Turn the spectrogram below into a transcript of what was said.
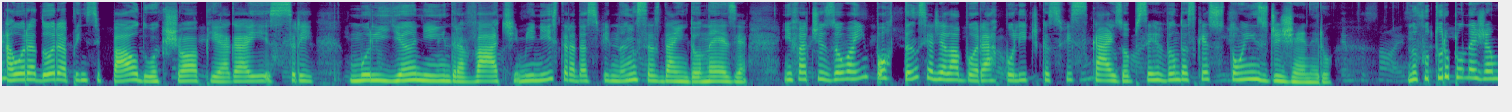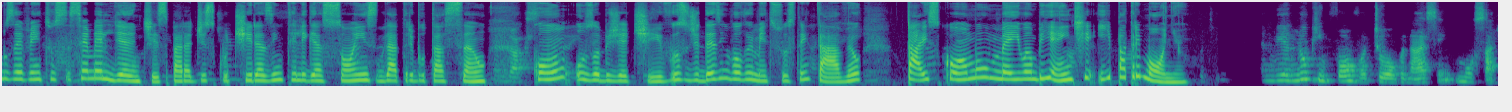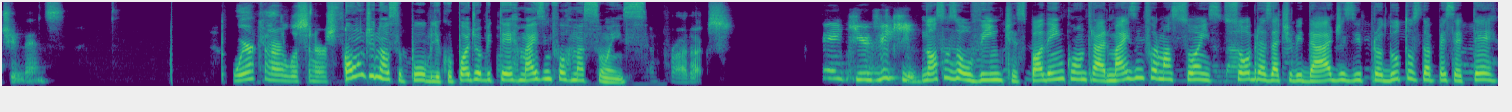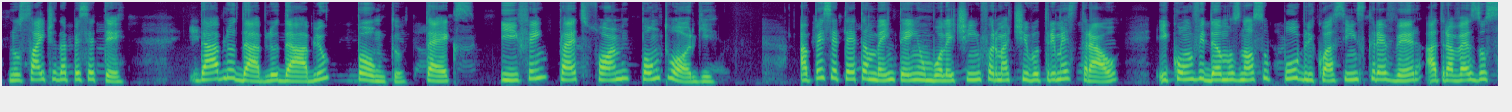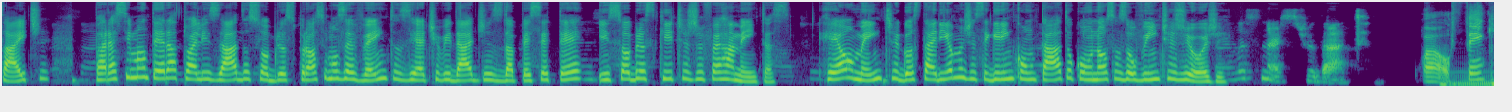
A oradora principal do workshop, H.I. Sri Mulyani Indravati, ministra das Finanças da Indonésia, enfatizou a importância de elaborar políticas fiscais observando as questões de gênero. No futuro, planejamos eventos semelhantes para discutir as interligações da tributação com os objetivos de desenvolvimento sustentável, tais como meio ambiente e patrimônio and we are looking forward to organizing more such events. Where can our listeners Onde nosso público pode obter mais informações? Thank you, Vicky. Nossos ouvintes podem encontrar mais informações sobre as atividades e produtos da PCT no site da PCT www.tex-platform.org. A PCT também tem um boletim informativo trimestral e convidamos nosso público a se inscrever através do site para se manter atualizado sobre os próximos eventos e atividades da PCT e sobre os kits de ferramentas. Realmente gostaríamos de seguir em contato com nossos ouvintes de hoje.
